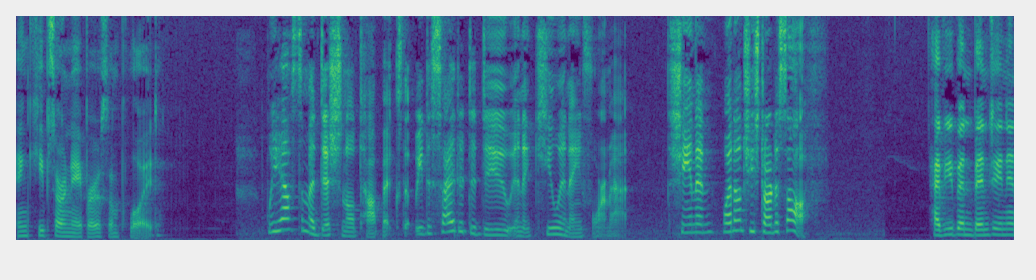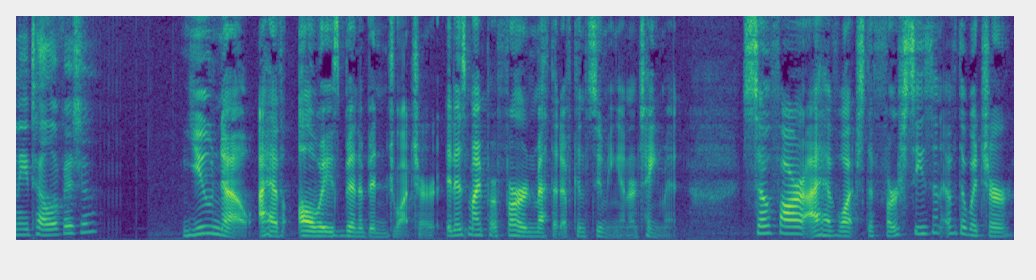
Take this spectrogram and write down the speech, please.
and keeps our neighbors employed. We have some additional topics that we decided to do in a Q&A format. Shannon, why don't you start us off? Have you been binging any television? You know, I have always been a binge watcher. It is my preferred method of consuming entertainment. So far, I have watched the first season of The Witcher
